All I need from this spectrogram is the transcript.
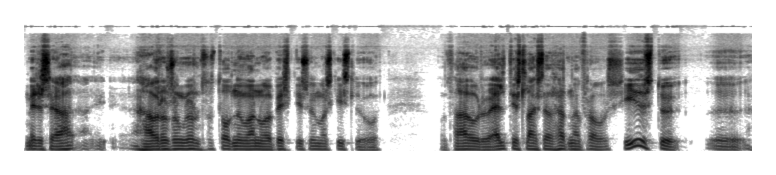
mér er að segja Hafránssongrunstofnum var nú að byrja í suma skýslu og, og það voru eldislagsar hérna frá síðustu uh,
